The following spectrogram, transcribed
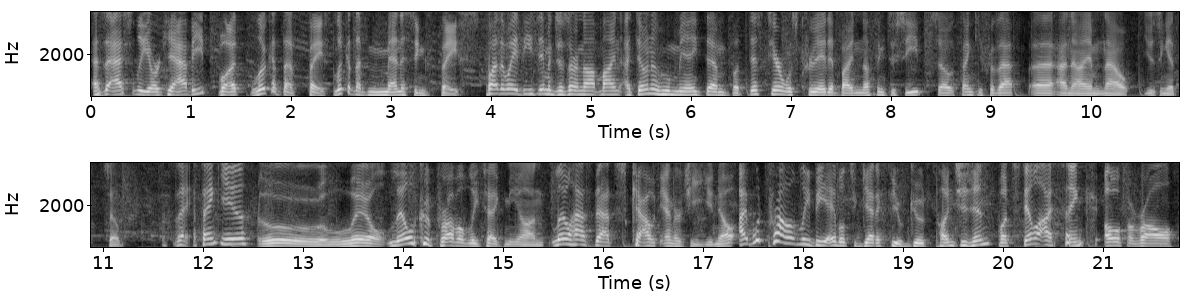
as Ashley or Gabby, but look at that face. Look at that menacing face. By the way, these images are not mine. I don't know who made them, but this tier was created by Nothing to See, so thank you for that. Uh, and I am now using it, so Th thank you. Ooh, Lil. Lil could probably take me on. Lil has that scout energy, you know? I would probably be able to get a few good punches in, but still, I think overall,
